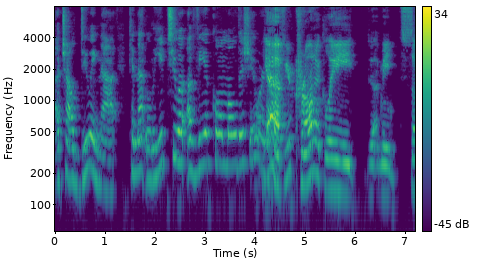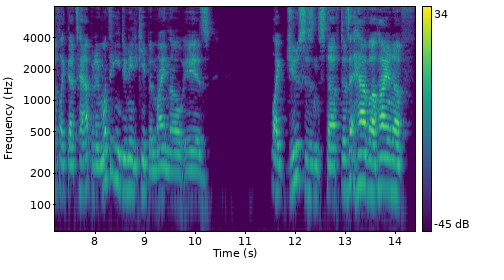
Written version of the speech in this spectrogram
a child doing that, can that lead to a, a vehicle mold issue? Or yeah, if you're chronically, I mean, stuff like that's happening. One thing you do need to keep in mind though is like juices and stuff. Does it have a high enough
